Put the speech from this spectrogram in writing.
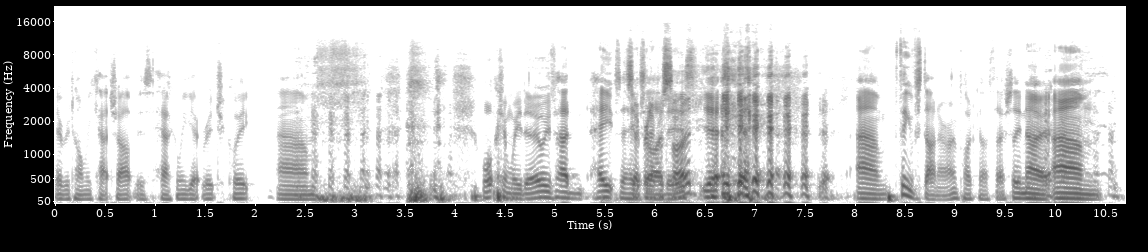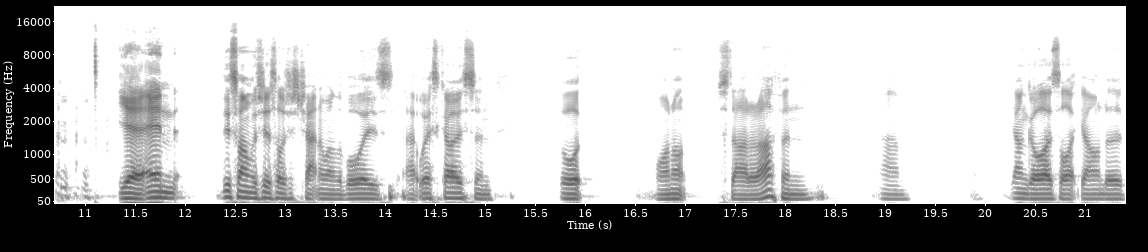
every time we catch up is how can we get rich quick. Um, what can we do? We've had heaps of heaps Separate of ideas. Yeah. yeah. Um, think of starting our own podcast. Actually, no. Um, yeah, and this one was just I was just chatting to one of the boys at West Coast and thought, why not start it up? And um, young guys like going to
